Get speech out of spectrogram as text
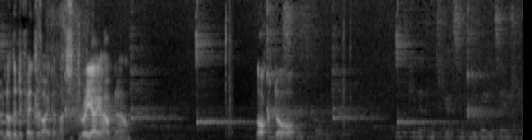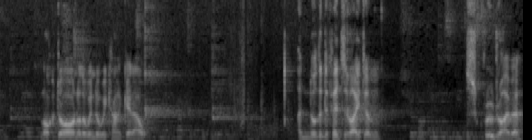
Another defensive item, that's three I have now. Locked door, locked door, another window we can't get out. Another defensive item, screwdriver.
